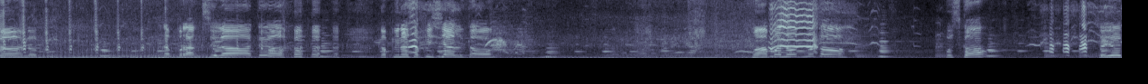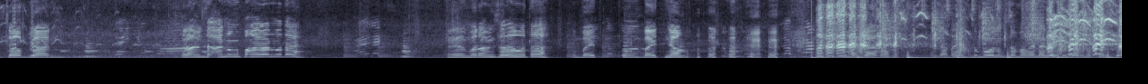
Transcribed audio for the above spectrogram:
oh, na, na-prank sila ate oh. Kapinas official ito. Mapanood mo to. Pus ka? Sa YouTube yan. Maraming sa anong pangalan mo, te? Alex po. Ayan, maraming salamat ha. Mabait, mabait niyo. handa ka, handa kayong tumulong sa mga naliligaw na pito.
